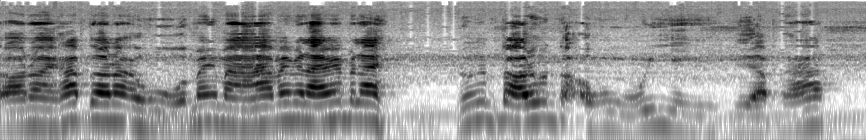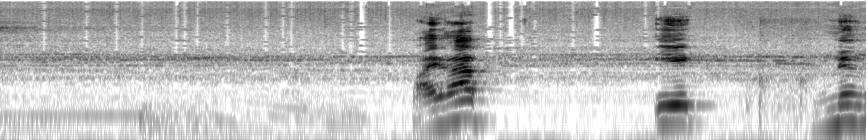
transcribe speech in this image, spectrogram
ต่อหน่อยครับต่อหน่อยโอ้โหไม่มาไม่เป็นไรไม่เป็นไรลุ้นกันต่อลุ้นกันต่อโอ้โหเกือบครับ ไปครับ อีกหนึ่ง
